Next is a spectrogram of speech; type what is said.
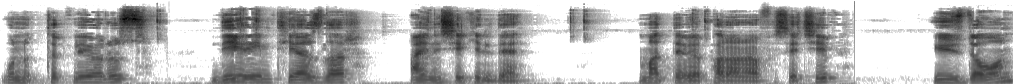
Bunu tıklıyoruz. Diğer imtiyazlar aynı şekilde madde ve paragrafı seçip %10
